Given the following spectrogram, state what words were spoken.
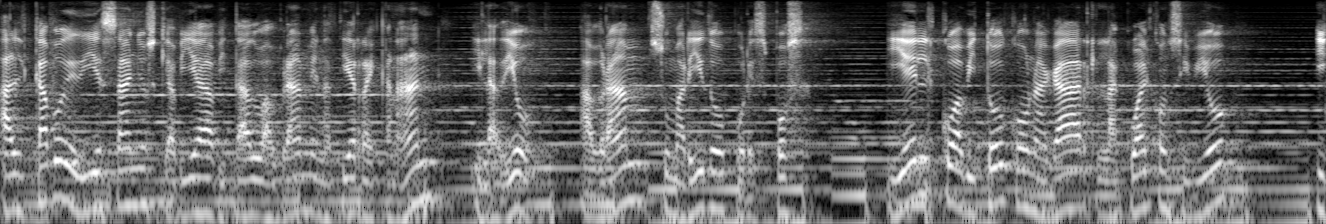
al cabo de diez años que había habitado Abraham en la tierra de Canaán, y la dio a Abraham, su marido, por esposa. Y él cohabitó con Agar, la cual concibió, y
